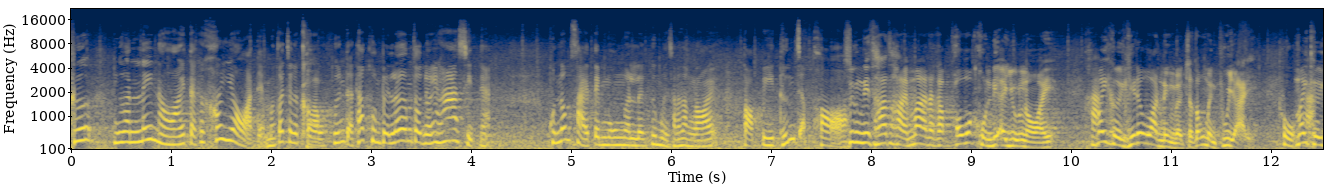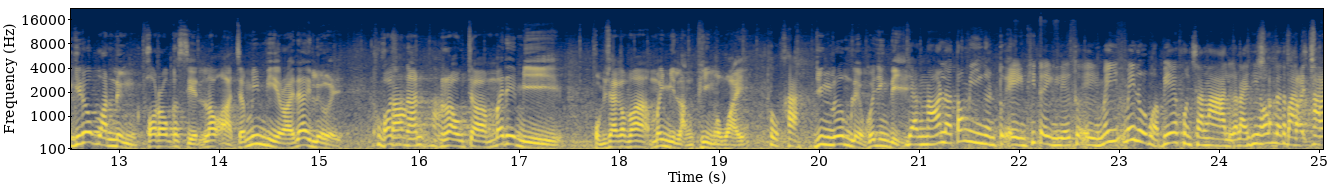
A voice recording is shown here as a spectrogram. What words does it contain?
คือเงินได้น้อยแต่ก็ค่อยๆหยอดเนี่ยมันก็จะคโตรับขึ้นแต่ถ้าคุณไปเริ่มต้นที่50เนี่ย คุณต้องใส่เต็มวงเงินเลยคือหมื่นสามพันสองร้อยต่อปีถึงจะพอ ซึ่งนี่ท้าทายมากนะครับ เพราะว่าคนที่อายุน้อยค่ะไม่เคยคิดว่าวันหนึ่งเราจะต้องเป็นผู้ใหญ่ถูกค่ะไม่เคยคิดว่าวันหนึ่ง พอเราเกษียณเราอาจจะไม่มีรายได้เลยถูกเพราะฉะนั้นต้องค่ะเราจะไม่ได้มี ผมใช้คำว่าไม่มีหลังพิงเอาไว้ ถูกค่ะ ยิ่งเริ่มเร็วก็ยิ่งดี อย่างน้อยเราต้องมีเงินตัวเองที่ตัวเองเลี้ยงตัวเองไม่ไม่รวมกับเบี้ยคนชราหรืออะไรที่เขารัฐบาลใช้ใช้ใช้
